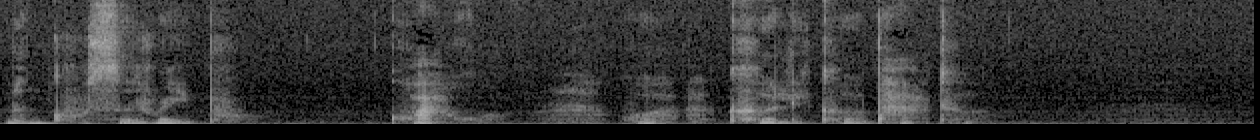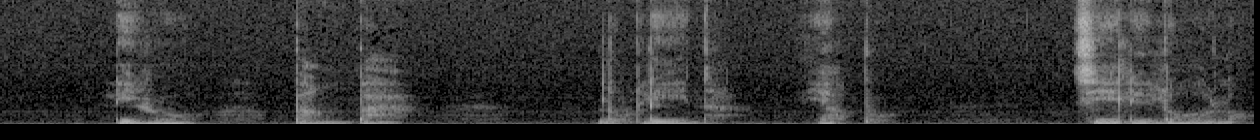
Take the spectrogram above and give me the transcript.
门库斯瑞普、夸火或科里克帕特；例如邦巴、鲁丽娜。要不，吉里罗罗。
